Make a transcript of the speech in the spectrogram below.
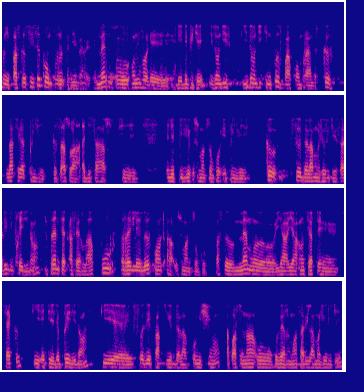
Oui, parce que c'est ce qu'on peut retenir. Même au, niveau des, députés, ils ont dit ils ont dit qu'ils ne peuvent pas comprendre que l'affaire privée, que ça soit Adissar, si elle est privée, Ousmane Sonko est privé, que ceux de la majorité, c'est-à-dire du président, prennent cette affaire-là pour régler leur compte à Ousmane Sonko. Parce que même euh, il y, a, y, a, un certain SEC qui était le président, qui euh, faisait partie de la commission appartenant au gouvernement, c'est-à-dire la majorité,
